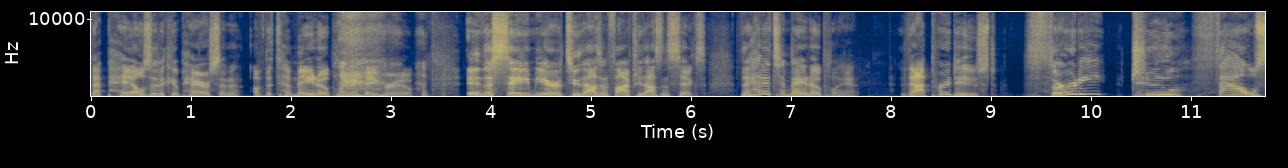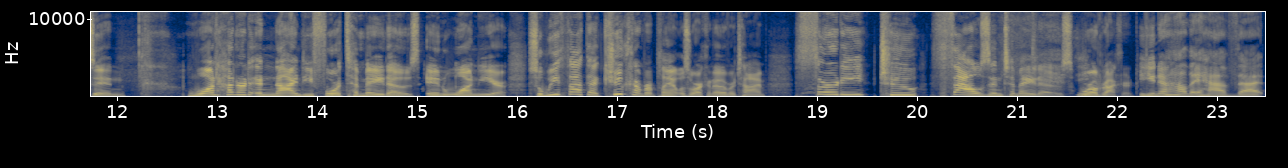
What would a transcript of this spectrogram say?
That pales into comparison of the tomato plant they grew. In the same year, 2005, 2006, they had a tomato plant that produced 32,000 194 tomatoes in one year. So we thought that cucumber plant was working overtime. 32,000 tomatoes, world record. You know how they have that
